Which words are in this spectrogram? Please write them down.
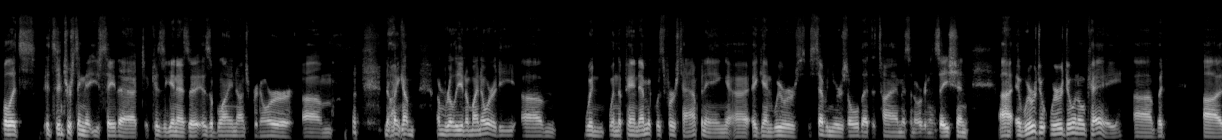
Well, it's it's interesting that you say that because again, as a as a blind entrepreneur, um, knowing I'm I'm really in a minority, um, when when the pandemic was first happening uh, again we were seven years old at the time as an organization uh, and we were do- we were doing okay uh, but uh,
